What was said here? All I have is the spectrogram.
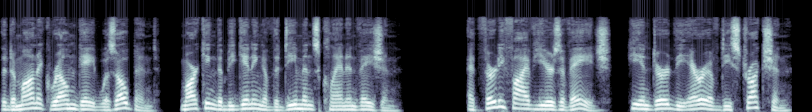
the demonic realm gate was opened, marking the beginning of the demon's clan invasion. At 35 years of age, he endured the era of destruction,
